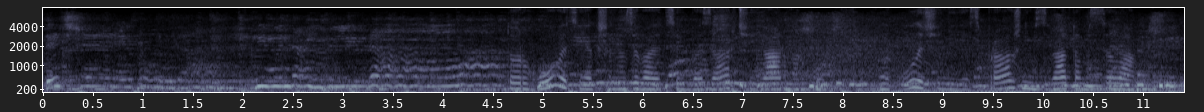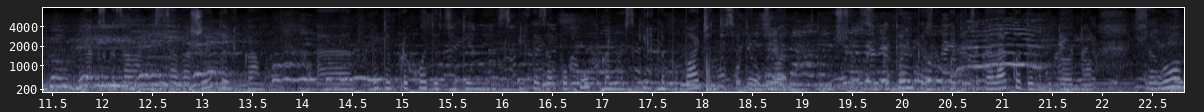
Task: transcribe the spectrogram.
тече вода, і минає літа. Торговець, як ще називають цей базар чи ярмарку в Миколичині, є справжнім святом села. Як сказала місцева жителька, е, люди приходять сюди не скільки за покупками, скільки побачитися один з одним, тому що всі будинки знаходяться далеко один від одного. Село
